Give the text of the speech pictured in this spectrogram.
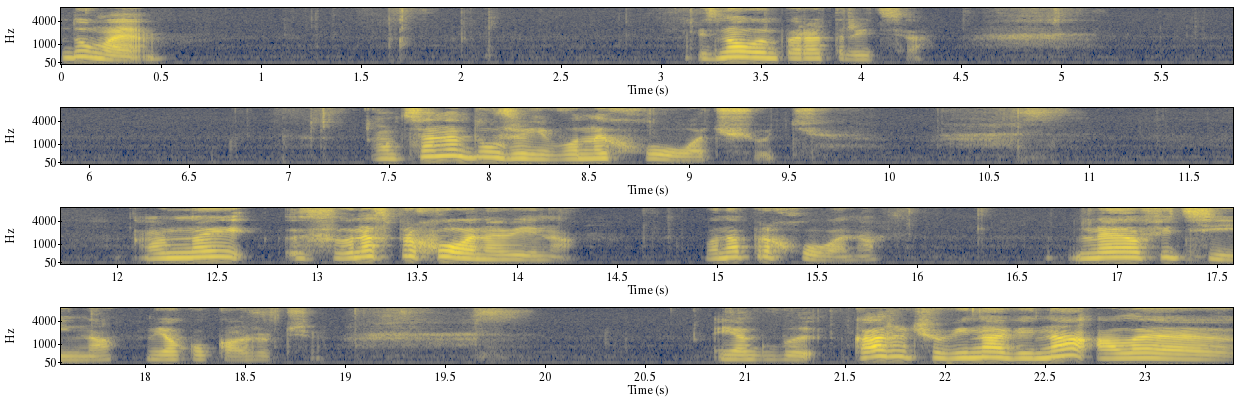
Думає. І знову імператриця. Оце не дуже вони хочуть. Вони вона сприхована війна. Вона прихована. Неофіційна, м'яко кажучи. Якби кажуть, що війна війна, але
